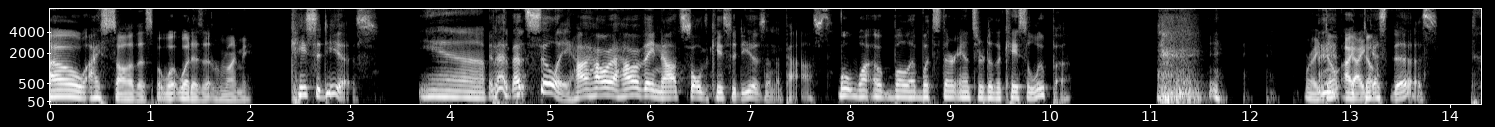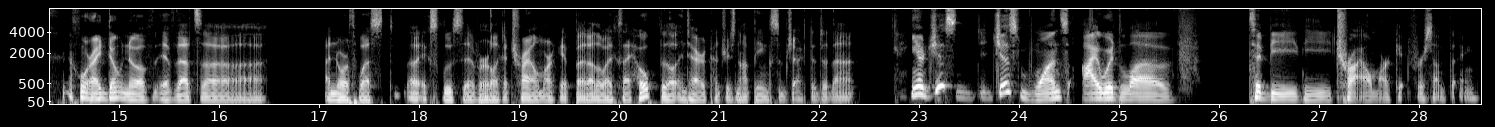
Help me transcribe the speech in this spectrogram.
Oh, I saw this, but what what is it? Remind me. quesadillas. Yeah, that, the- that's silly. How, how how have they not sold quesadillas in the past? well, why, well, what's their answer to the quesalupa? Where I don't, I, I don't, guess this. where I don't know if if that's a a Northwest uh, exclusive or like a trial market, but otherwise, I hope the entire country's not being subjected to that. You know, just just once, I would love to be the trial market for something.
